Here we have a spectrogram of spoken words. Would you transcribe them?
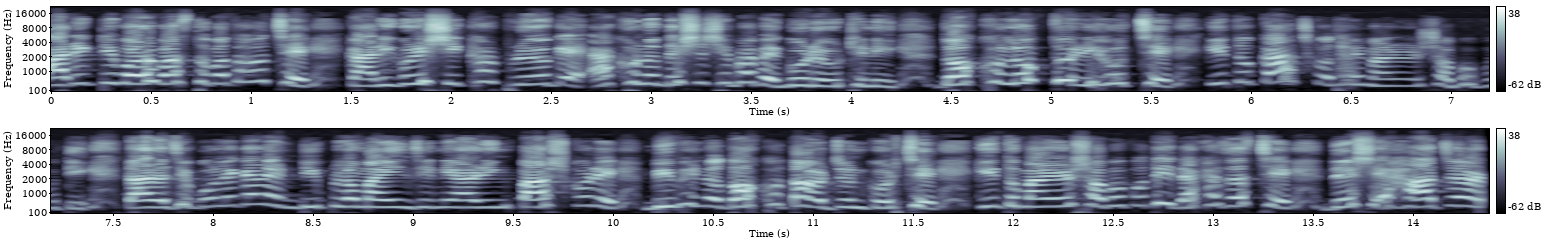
আরেকটি বড় বাস্তবতা হচ্ছে, কারিগরি শিক্ষার প্রয়োগে এখনও দেশে সেভাবে গড়ে ওঠেনি। দক্ষ লোক তৈরি হচ্ছে, কিন্তু কাজ কোথায় মাননীয় সভাপতি? তারা যে বলে গেলেন, ডিপ্লোমা ইঞ্জিনিয়ারিং পাশ করে বিভিন্ন দক্ষতা অর্জন করছে। কিন্তু মাননীয় সভাপতি, দেখা যাচ্ছে দেশে হাজার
